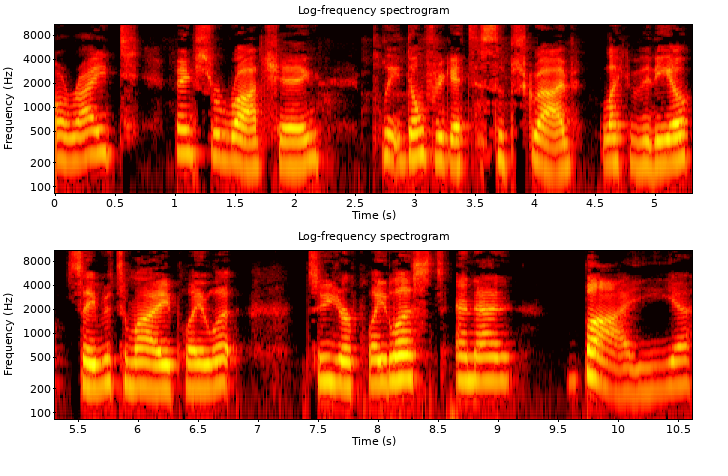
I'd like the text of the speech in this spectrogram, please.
Alright, thanks for watching. Please don't forget to subscribe, like a video, save it to my playlist, to your playlist, and then bye.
